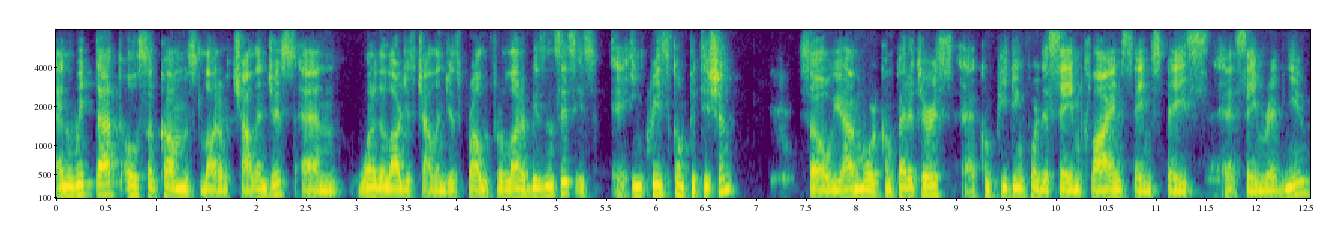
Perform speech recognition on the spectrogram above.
And with that also comes a lot of challenges. And one of the largest challenges, probably for a lot of businesses, is uh, increased competition. So you have more competitors uh, competing for the same client, same space, uh, same revenue.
